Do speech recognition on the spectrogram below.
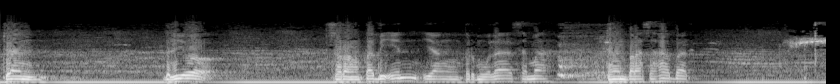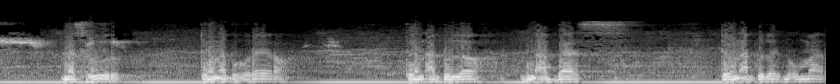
Dan beliau seorang tabi'in yang bermula sama dengan para sahabat. Masyhur dengan Abu Hurairah dengan Abdullah bin Abbas dengan Abdullah bin Umar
